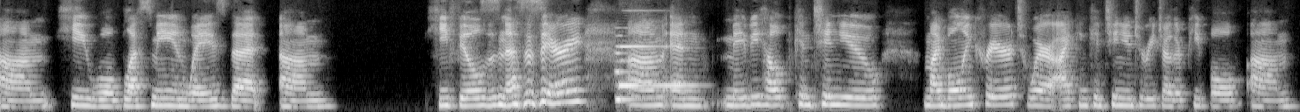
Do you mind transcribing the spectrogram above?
um, he will bless me in ways that um, he feels is necessary um, and maybe help continue my bowling career to where I can continue to reach other people um,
